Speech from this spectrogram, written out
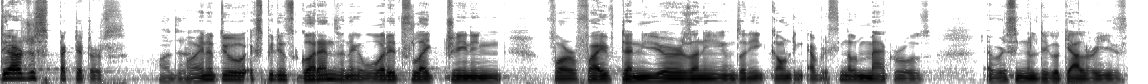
they are just spectators होइन त्यो एक्सपिरियन्स गराएन छैन कि where it's like training for five ten years अनि हुन्छ नि counting every single macros every single डेको क्यालोरिज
